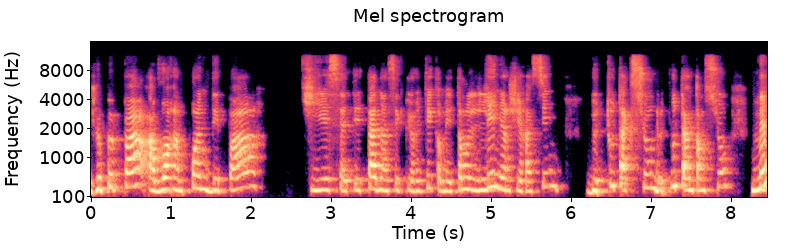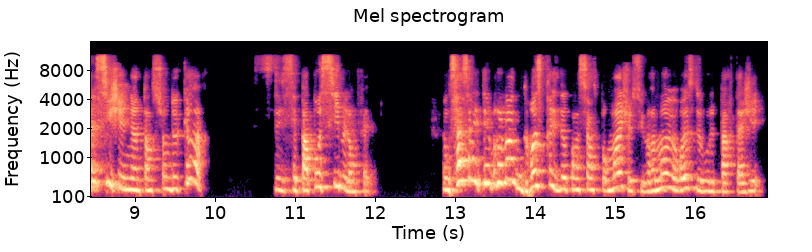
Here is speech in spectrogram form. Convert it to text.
Je ne peux pas avoir un point de départ qui est cet état d'insécurité comme étant l'énergie racine de toute action, de toute intention, même si j'ai une intention de cœur. C'est pas possible en fait. Donc ça, ça a été vraiment une grosse prise de conscience pour moi et je suis vraiment heureuse de vous le partager.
